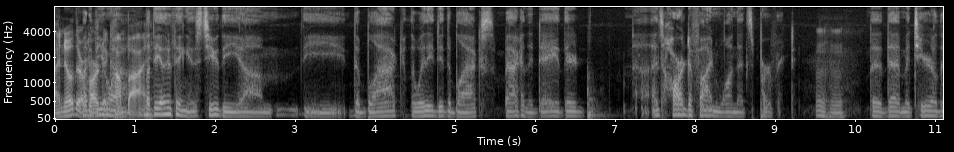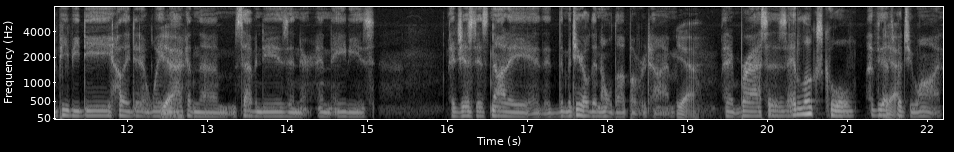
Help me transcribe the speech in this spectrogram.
I know they're But hard to you come by. But the other thing is too the um the the black the way they did the blacks back in the day. They're uh, it's hard to find one that's perfect. Mm-hmm. The the material, the PVD, how they did it way Yeah. back in the seventies and and eighties. It just it's not a the material didn't hold up over time. yeah. and it brasses. It looks cool if that's Yeah. what you want.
